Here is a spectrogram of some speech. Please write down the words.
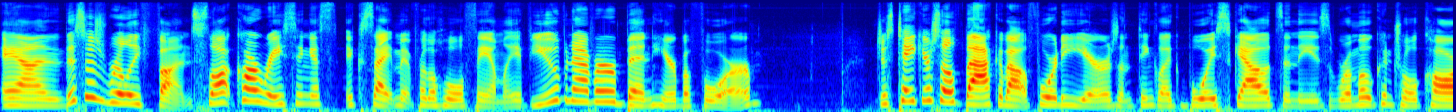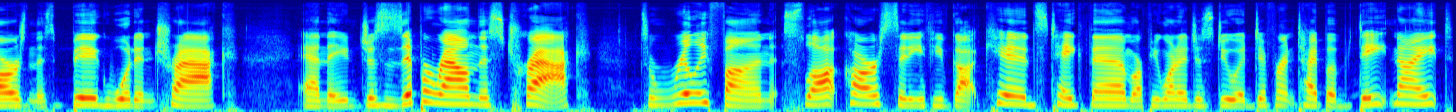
And this is really fun. Slot car racing is excitement for the whole family. If you've never been here before, just take yourself back about 40 years and think like Boy Scouts and these remote control cars and this big wooden track. And they just zip around this track. It's a really fun. Slot Car City, if you've got kids, take them. Or if you want to just do a different type of date night,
